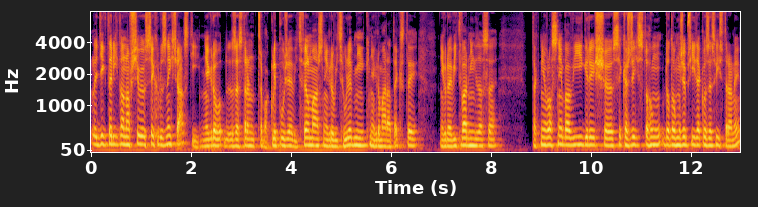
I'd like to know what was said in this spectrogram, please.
lidi, kteří to navštěvují z těch různých částí. Někdo ze stran třeba klipu, že je víc filmář, někdo víc hudebník, někdo má rád texty, někdo je výtvarník zase tak mě vlastně baví, když eh, si každý z toho, do toho může přijít jako ze své strany.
